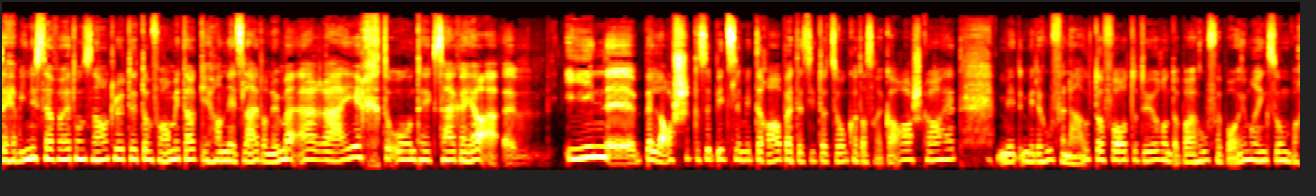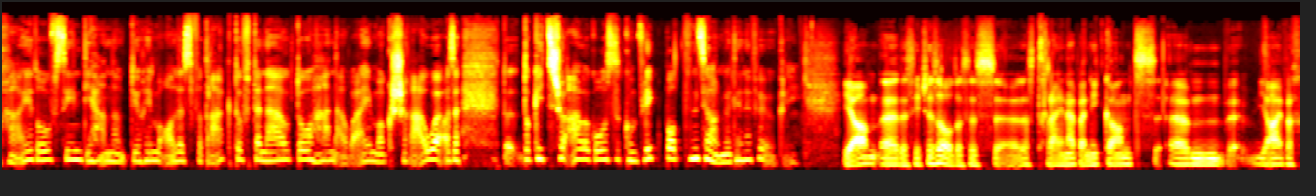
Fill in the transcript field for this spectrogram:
Der Herr Wienisserver hat uns nachgelötet am Vormittag. Ich habe ihn jetzt leider nicht mehr erreicht und hat gesagt, ja, äh, ihn äh, belastet das ein bisschen mit der Arbeit, der Situation dass er eine Garage hat, mit, mit einem Haufen Auto vor der Tür und aber ein Haufen Bäume ringsum, wo Keien drauf sind. Die haben natürlich immer alles verdreckt auf den Auto, haben auch einmal geschrauen. Also da, da gibt es schon auch ein großes Konfliktpotenzial mit diesen Vögeln. Ja, äh, das ist ja so, dass, es, äh, dass die Kreien eben nicht ganz ähm, ja, einfach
